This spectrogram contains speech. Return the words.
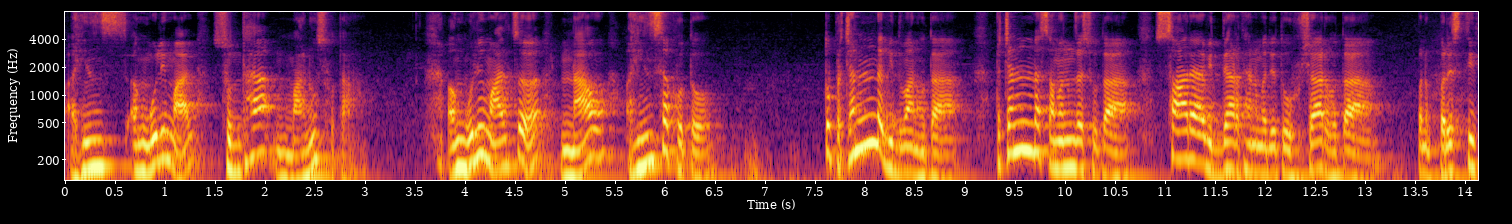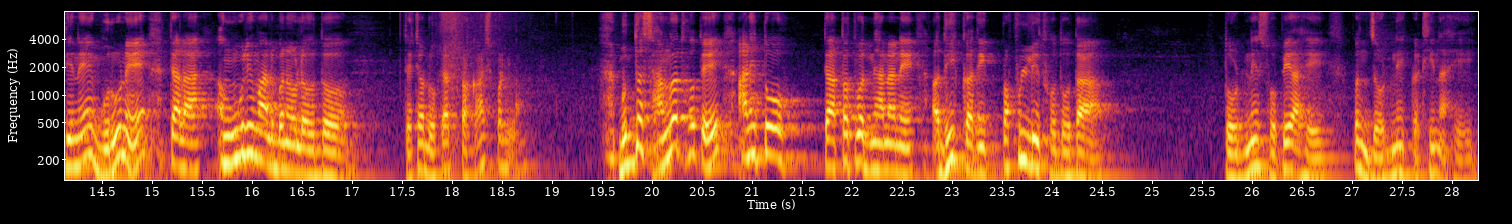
अहिंस अंगुलीमाल सुद्धा माणूस होता. अंगुलीमालचं नाव अहिंसक होतं. तो प्रचंड विद्वान होता प्रचंड समंजस होता साऱ्या विद्यार्थ्यांमध्ये तो हुशार होता. पण परिस्थितीने गुरुने त्याला अंगुलीमाल बनवलं होतं. त्याच्या डोक्यात प्रकाश पडला. बुद्ध सांगत होते आणि तो त्या तत्त्वज्ञानाने अधिक अधिक प्रफुल्लित होत होता. तोडणे सोपे आहे पण जोडणे कठीण आहे.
